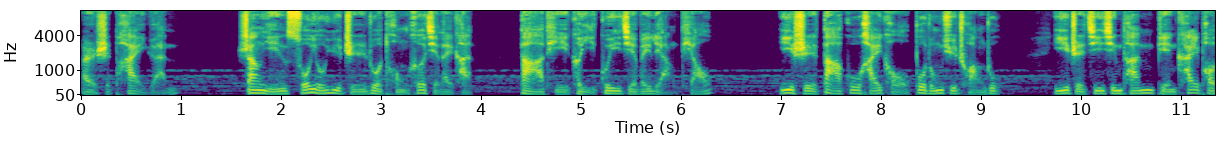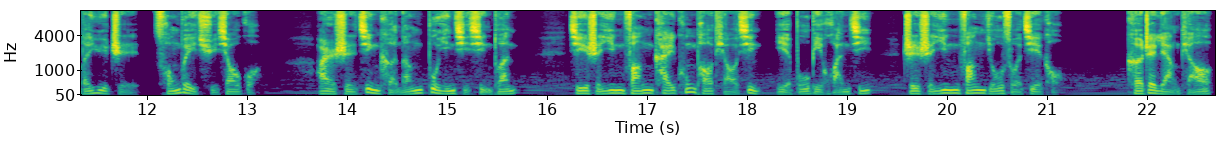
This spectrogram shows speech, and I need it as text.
而是派员。上引所有谕旨若统合起来看，大体可以归结为两条：一是大沽海口不容许闯入，一至鸡心滩便开炮的谕旨从未取消过；二是尽可能不引起信端，即使英方开空炮挑衅，也不必还击，只是英方有所借口。可这两条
